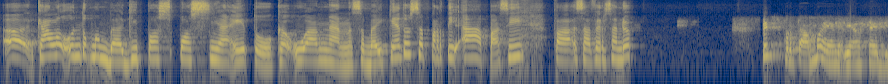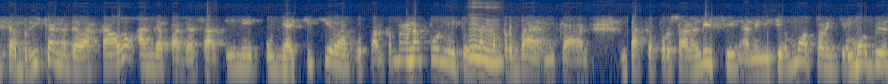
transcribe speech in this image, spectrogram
uh, kalau untuk membagi pos-posnya itu keuangan sebaiknya itu seperti apa sih Pak Safir Sanduk? Tips pertama yang, yang saya bisa berikan adalah kalau Anda pada saat ini punya cicilan utang ke mana pun itu, entah ke perbankan, entah ke perusahaan leasing, Anda nyicil motor, nyicil mobil,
